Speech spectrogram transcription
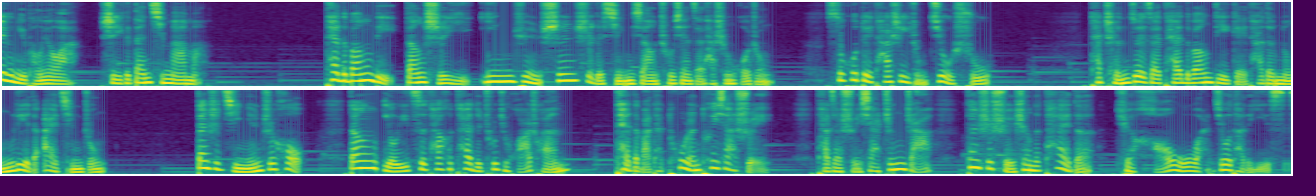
这个女朋友啊，是一个单亲妈妈。泰德·邦迪当时以英俊绅士的形象出现在他生活中，似乎对他是一种救赎。他沉醉在泰德·邦迪给他的浓烈的爱情中。但是几年之后，当有一次他和泰德出去划船，泰德把他突然推下水，他在水下挣扎，但是水上的泰德却毫无挽救他的意思。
